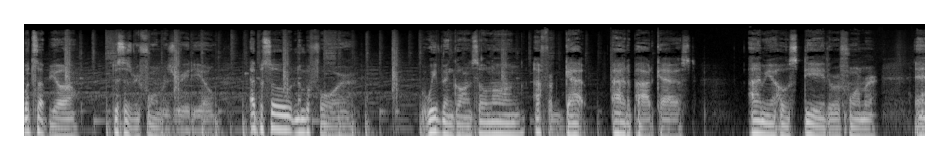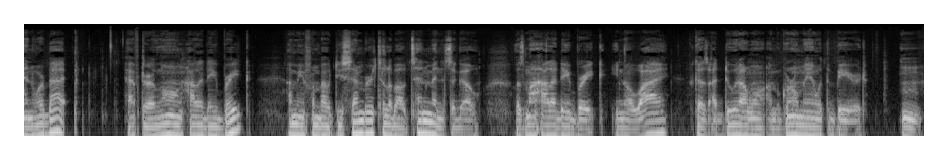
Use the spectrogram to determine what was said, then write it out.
What's up, y'all? This is Reformers Radio, episode number four. We've been gone so long, I forgot I had a podcast. I'm your host, D.A. the Reformer, and we're back. After a long holiday break, I mean, from about December till about 10 minutes ago was my holiday break. You know why? Because I do what I want. I'm a grown man with a beard. Mm.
